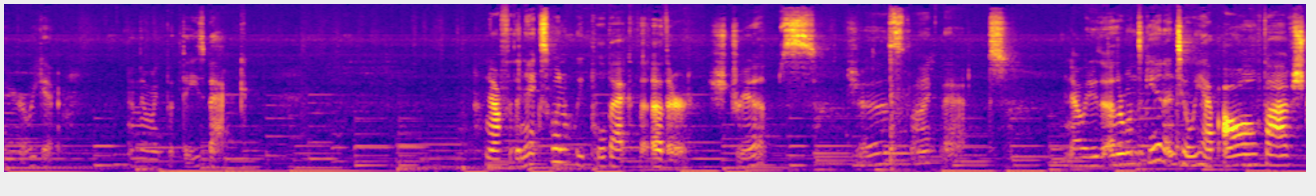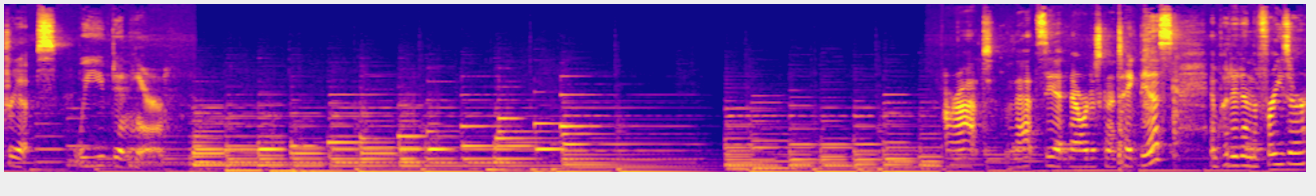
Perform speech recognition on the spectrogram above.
There we go. And then we put these back. Now for the next one, we pull back the other strips, just like that. Now we do the other ones again until we have all five strips weaved in here. That's it. Now we're just gonna take this and put it in the freezer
